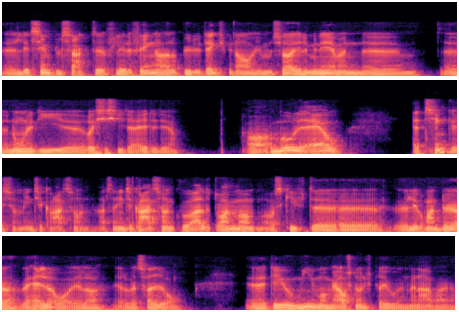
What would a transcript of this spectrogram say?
øh, lidt simpelt sagt øh, flette fingre eller bytte dæksbidrag, jamen så eliminerer man øh, øh, nogle af de øh, risici, der er i det der. Og målet er jo at tænke som integratoren. Altså integratoren kunne aldrig drømme om at skifte øh, leverandør hver halve år eller, eller hver tredje år. Øh, det er jo minimum i afskrivningsperioden, man arbejder.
